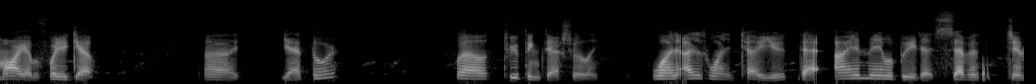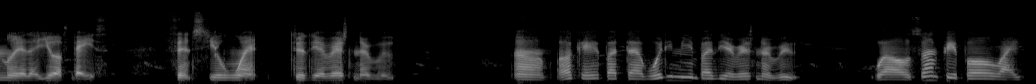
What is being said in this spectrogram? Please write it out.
Mario, before you go. Uh, yeah, Thor? Well, two things actually. One, I just want to tell you that Iron Man will be the seventh gym leader that you'll face, since you went through the original route. Um, okay, but uh, what do you mean by the original route? Well, some people like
